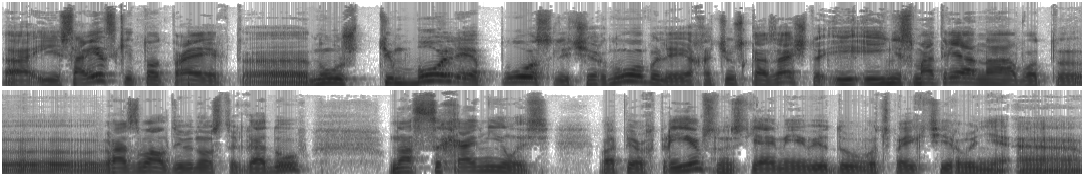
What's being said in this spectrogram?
э, и советский тот проект, э, ну уж тем более после Чернобыля, я хочу сказать, что и, и несмотря на вот э, развал 90-х годов, у нас сохранилась, во-первых, преемственность, я имею в виду вот в проектировании э,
